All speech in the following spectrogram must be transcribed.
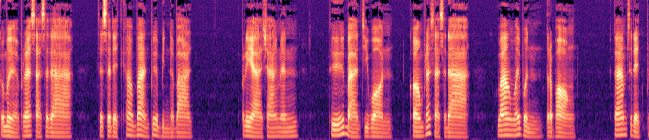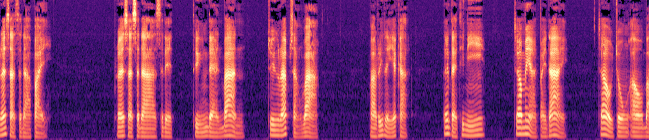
ก็เมื่อพระศาสดาจะเสด็จเข้าบ้านเพื่อบินดาบาด ปริยาช้างนั้น ถือบาจีวรของพระศาสดาวางไว้บนตะพอง ตามเสด็จพระศาสดาไป พระศาสดาเสด็จถึงแดนบ้านจึงรับสั่งว่า ปาริเลยกะ ตั้งแต่ที่นี้เจ้าไม่อาจไปได้ เจ้าจงเอาบ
